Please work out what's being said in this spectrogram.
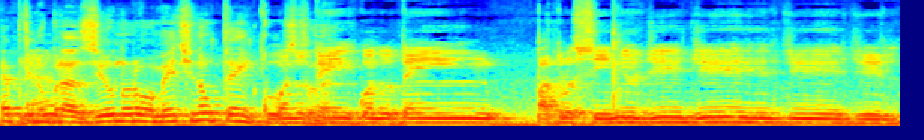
É porque né? no Brasil normalmente não tem custo, quando né? tem, quando tem patrocínio de, de, de, de,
